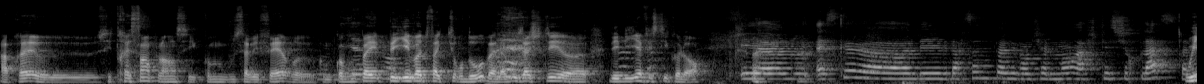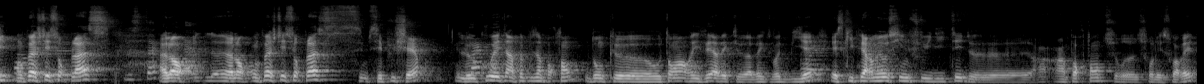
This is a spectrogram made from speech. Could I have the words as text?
Après, euh, c'est très simple, hein, c'est comme vous savez faire. Euh, comme quand vous payez, votre facture d'eau, ben là vous achetez euh, des billets Festicolor. Et est-ce que les, personnes peuvent éventuellement acheter sur place? Oui, on peut acheter sur place. alors, alors, on peut acheter sur place, c'est plus cher. Le coût est un peu plus important, donc autant arriver avec, avec votre billet, et ce qui permet aussi une fluidité de, importante sur, sur les soirées.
